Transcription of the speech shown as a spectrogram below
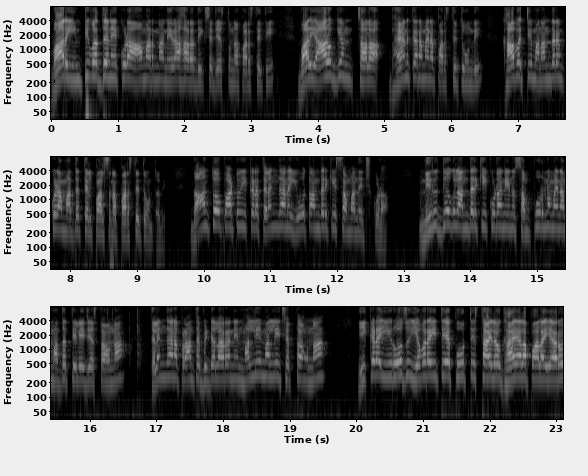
వారి ఇంటి వద్దనే కూడా ఆమరణ నిరాహార దీక్ష చేస్తున్న పరిస్థితి. వారి ఆరోగ్యం చాలా భయానకరమైన పరిస్థితి ఉంది. కాబట్టి మనందరం కూడా మద్దతు తెలపాల్సిన పరిస్థితి ఉంటుంది. దాంతోపాటు ఇక్కడ తెలంగాణ యువత అందరికీ సంబంధించి కూడా నిరుద్యోగులందరికీ కూడా నేను సంపూర్ణమైన మద్దతు తెలియజేస్తా ఉన్నా. తెలంగాణ ప్రాంత బిడ్డలారా నేను మళ్ళీ మళ్ళీ చెప్తా ఉన్నా ఇక్కడ ఈరోజు ఎవరైతే పూర్తి స్థాయిలో గాయాల పాలయ్యారో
